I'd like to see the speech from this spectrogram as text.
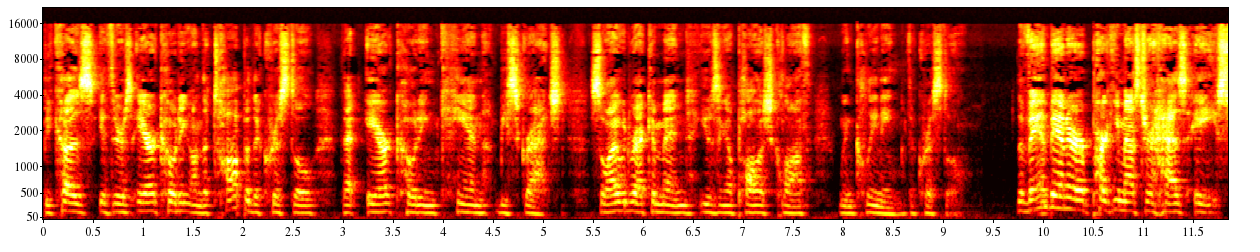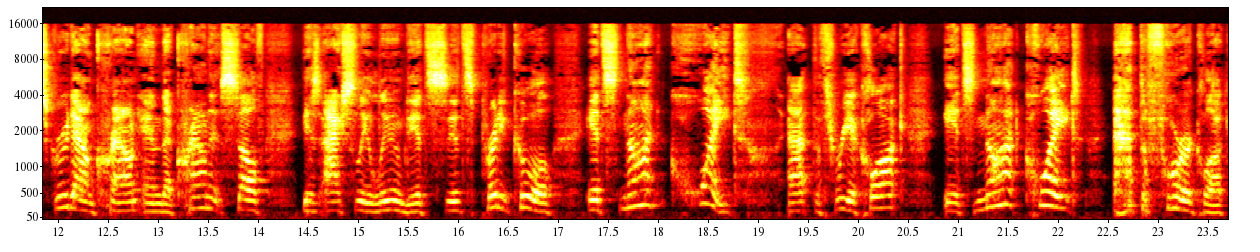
because if there's AR coating on the top of the crystal, that AR coating can be scratched. So I would recommend using a polished cloth when cleaning the crystal. The Vanbanner Parking Master has a screw down crown and the crown itself is actually loomed. It's, it's pretty cool. It's not quite at the three o'clock. It's not quite at the four o'clock.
